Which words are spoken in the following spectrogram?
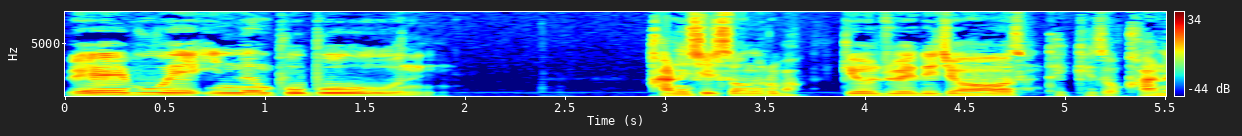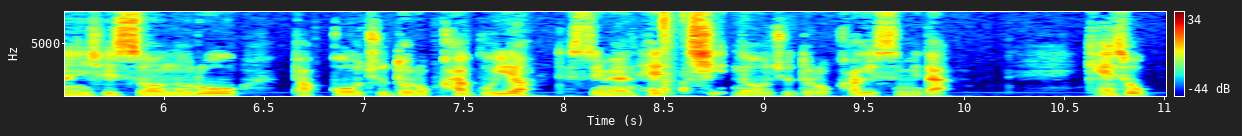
외부에 있는 부분 가는 실선으로 바뀌어줘야 되죠. 선택해서 가는 실선으로 바꿔주도록 하고요. 됐으면 해치 넣어주도록 하겠습니다. 계속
